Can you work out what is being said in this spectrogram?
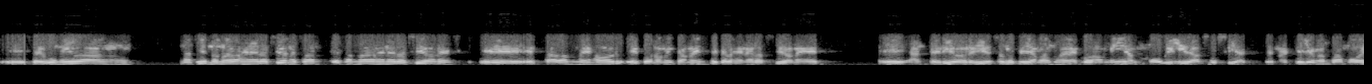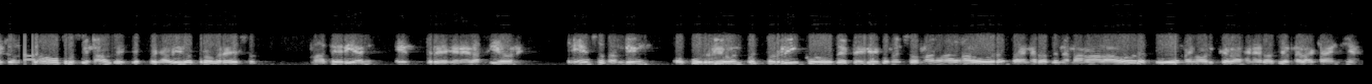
eh, según iban naciendo nuevas generaciones, esas nuevas generaciones eh, estaban mejor económicamente que las generaciones eh, anteriores. Y eso es lo que llamamos en economía movilidad social. no es que yo me pueda mover de a sino que, pues, ha habido progreso material entre generaciones. Eso también ocurrió en Puerto Rico desde que comenzó Manos a la Obra. Esta generación de Manos a la Obra estuvo mejor que la generación de la caña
